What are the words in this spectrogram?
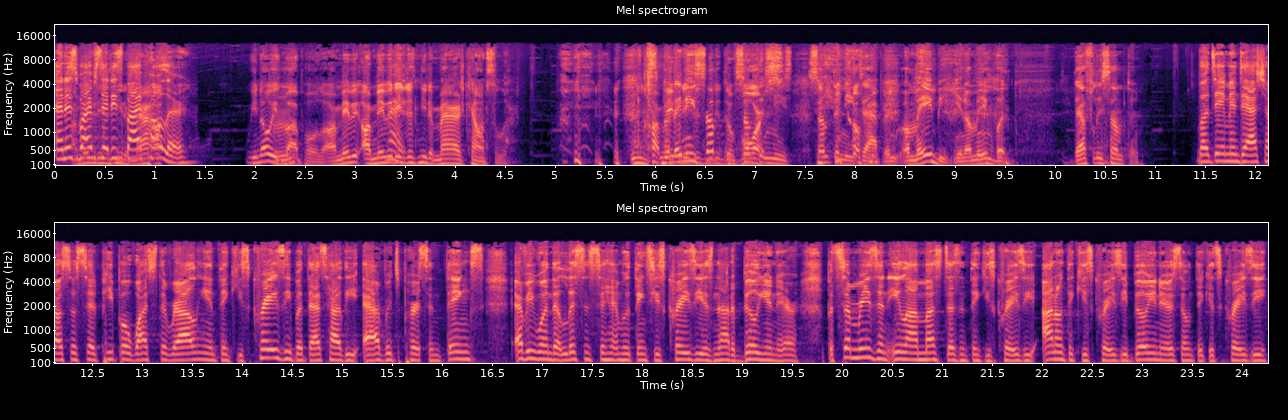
And his Or wife said he's need mar- bipolar. We know he's Hmm? bipolar, or maybe, or maybe they just need a marriage counselor. Mm, or but maybe they need just a something. divorce. Something needs something needs to happen, or maybe you know what I mean. But definitely something. Well, Damon Dash also said people watch the rally and think he's crazy, but that's how the average person thinks. Everyone that listens to him who thinks he's crazy is not a billionaire. But some reason Elon Musk doesn't think he's crazy. I don't think he's crazy. Billionaires don't think it's crazy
